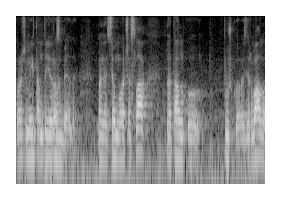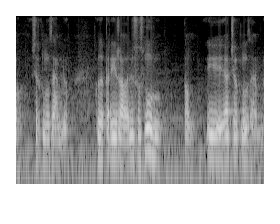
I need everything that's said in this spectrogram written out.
Коротше, ми їх там тоді розбили. У мене 7 числа на танку пушку розірвало, черкнув землю. Коли переїжджали лісосмугу, там, і я черкнув землю.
